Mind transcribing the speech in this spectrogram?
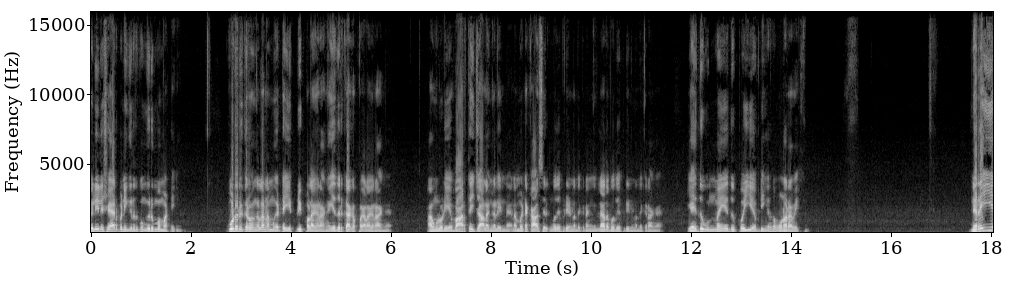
வெளியில் ஷேர் பண்ணிக்கிறதுக்கும் விரும்ப மாட்டேங்குது. கூட இருக்கிறவங்கெல்லாம் நம்மக்கிட்ட எப்படி பழகிறாங்க எதற்காக பழகிறாங்க அவங்களுடைய வார்த்தை ஜாலங்கள் என்ன நம்மகிட்ட காசு இருக்கும்போது எப்படி நடந்துக்கிறாங்க இல்லாத போது எப்படி நடந்துக்கிறாங்க எது உண்மை எது பொய் அப்படிங்கிறத உணர வைக்கும். நிறைய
